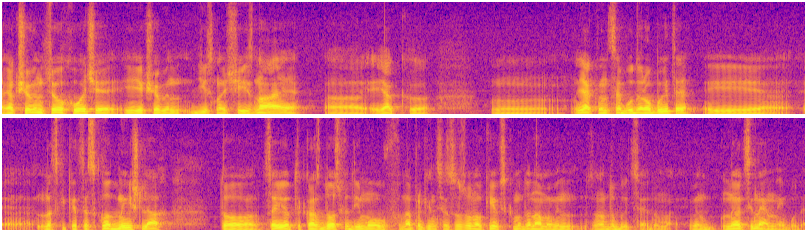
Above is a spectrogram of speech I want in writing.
якщо він цього хоче, і якщо він дійсно ще й знає, е, як, е, як він це буде робити, і е, наскільки це складний шлях, то цей от якраз досвід йому наприкінці сезону в київському Динамо він знадобиться, я думаю. Він неоціненний буде.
